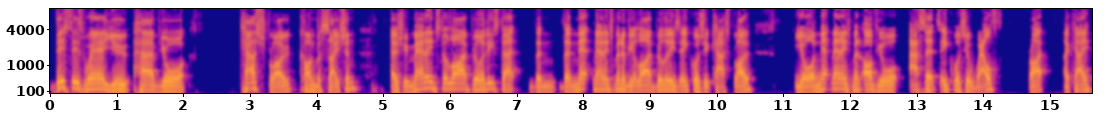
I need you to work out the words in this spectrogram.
This is where you have your cash flow conversation as you manage the liabilities that the the net management of your liabilities equals your cash flow your net management of your assets equals your wealth right okay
